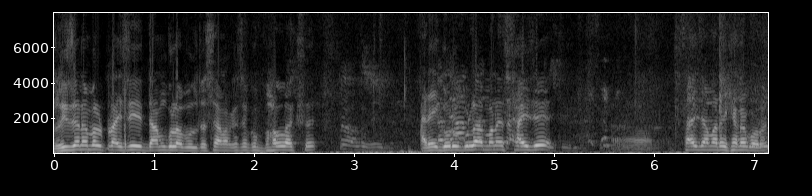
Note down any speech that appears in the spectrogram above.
রিজনেবল প্রাইসে দামগুলো বলতেছে আমার কাছে খুব ভালো লাগছে। আর এই গরুগুলা মানে সাইজে সাইজ আমার এখানে পড়ে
